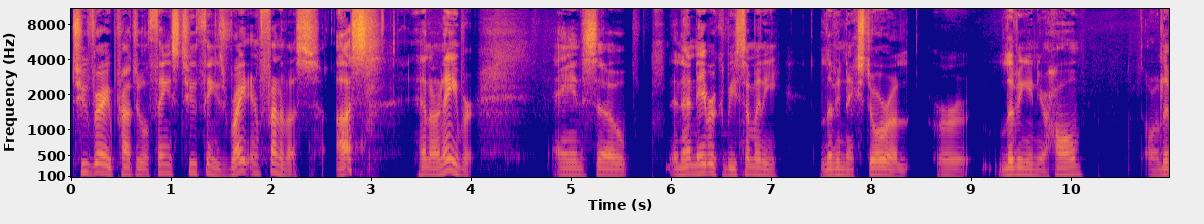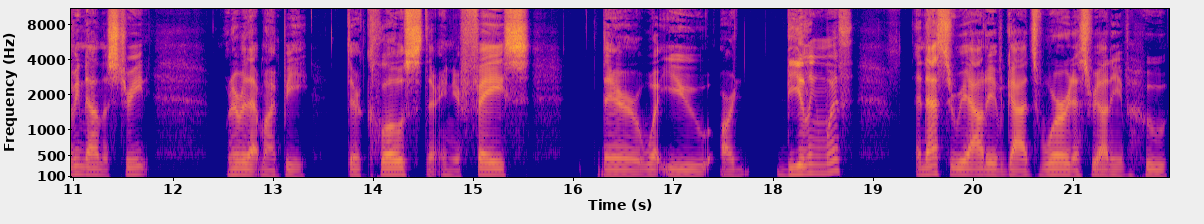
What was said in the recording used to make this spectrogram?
Two very practical things two things right in front of us us and our neighbor and so, and that neighbor could be somebody living next door or, or living in your home or living down the street, whatever that might be. They're close, they're in your face, they're what you are dealing with. And that's the reality of God's word. That's the reality of who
